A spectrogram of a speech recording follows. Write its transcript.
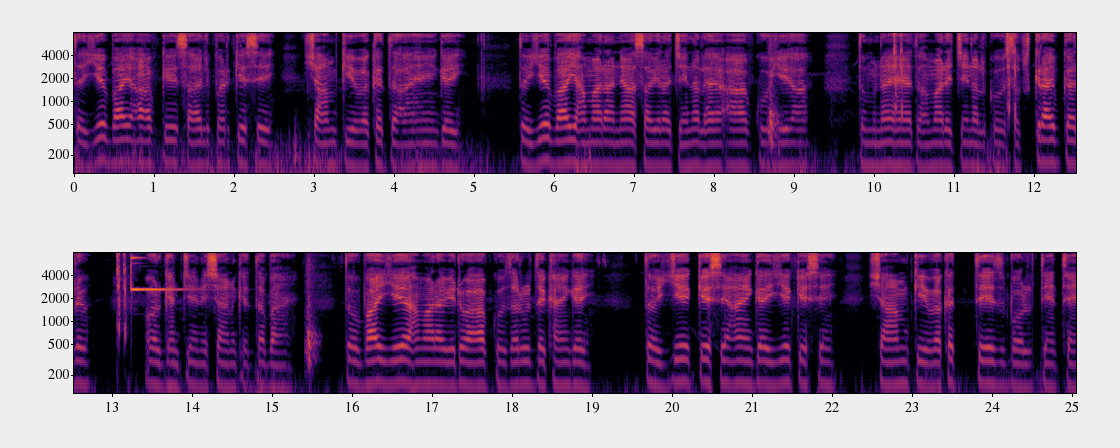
तो ये भाई, आपके साहिल पर कैसे शाम के वक्त आए गए? तो ये भाई, हमारा नया सवेरा चैनल है, आपको ये तुम नए हैं तो हमारे चैनल को सब्सक्राइब करो। और घंटी निशान के दबाएँ। तो भाई, ये हमारा वीडियो आपको ज़रूर दिखाएँगे। तो ये कैसे आएँगे, ये कैसे शाम के वक्त तेज़ बोलते थे।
